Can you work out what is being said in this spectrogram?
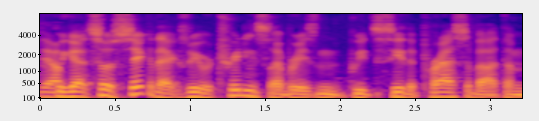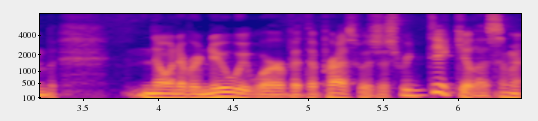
Yep. We got so sick of that because we were treating celebrities, and we'd see the press about them. No one ever knew we were, but the press was just ridiculous. I mean,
